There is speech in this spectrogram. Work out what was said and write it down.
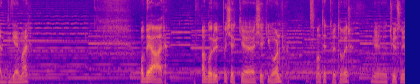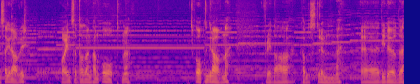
endgame er. Og det er Han går ut på kirke, kirkegården, som han titter utover, med tusenvis av graver, og innsett at han kan åpne Åpne gravene. Fordi da kan det strømme eh, de døde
